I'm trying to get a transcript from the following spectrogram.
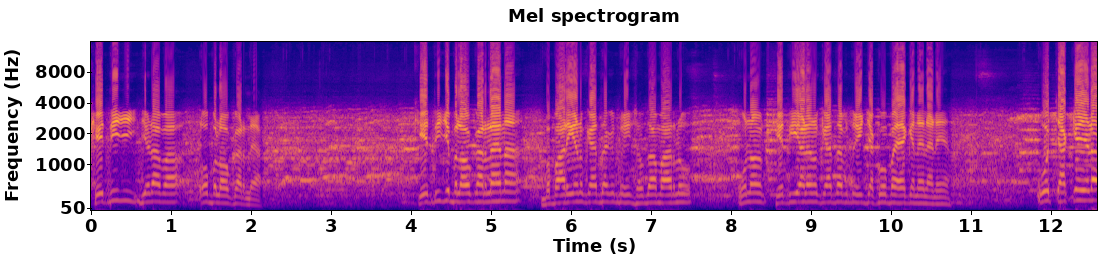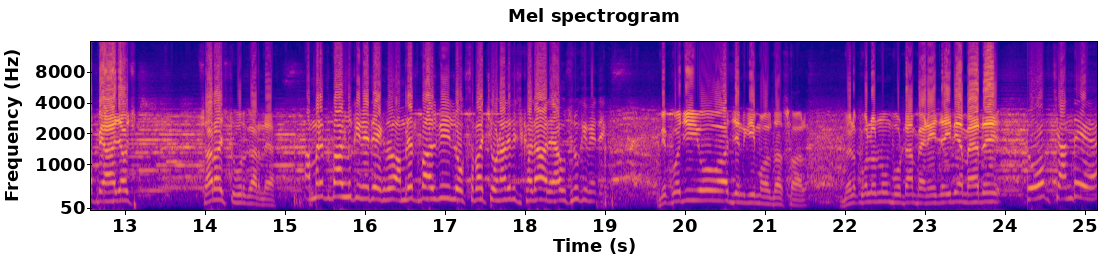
ਖੇਤੀ ਜੀ ਜਿਹੜਾ ਵਾ, ਉਹ ਬਲੌਕ ਕਰ ਲਿਆ। ਖੇਤੀ 'ਚ ਬਲੌਕ ਕਰ ਲਿਆ ਨਾ, ਵਪਾਰੀਆਂ ਨੂੰ ਕਹਿਤਾ ਕਿ ਤੁਸੀਂ ਸੌਦਾ ਮਾਰ ਲਓ। ਉਹਨਾਂ ਖੇਤੀ ਵਾਲਿਆਂ ਨੂੰ ਕਹਿਤਾ ਵੀ ਤੁਸੀਂ ਚੱਕੋ ਪੈਸੇ ਕਿੰਨੇ ਲੈਣੇ ਆ। ਉਹ ਚੱਕ ਕੇ ਜਿਹੜਾ ਪਿਆਜ਼ ਆ ਉਹ ਸਾਰਾ ਸਟੋਰ ਕਰ ਲਿਆ। ਅੰਮ੍ਰਿਤਪਾਲ ਨੂੰ ਕਿਵੇਂ ਦੇਖਦੇ ਹੋ? ਅੰਮ੍ਰਿਤਪਾਲ ਵੀ ਲੋਕ ਸਭਾ ਚੋਣਾਂ ਦੇ ਵਿੱਚ ਖੜਾ ਹੋ ਰਿਹਾ ਉਸ ਨੂੰ ਕਿਵੇਂ ਦੇਖਦੇ ਹੋ? ਵੇਖੋ ਜੀ ਉਹ ਆ ਜ਼ਿੰਦਗੀ ਮੌਲ ਦਾ ਸਵਾਲ। ਬਿਲਕੁਲ ਉਹਨੂੰ ਵੋਟਾਂ ਪੈਣੀਆਂ ਚਾਹੀਦੀਆਂ ਮੈਂ ਤੇ ਲੋਕ ਚਾਹੁੰਦੇ ਆ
